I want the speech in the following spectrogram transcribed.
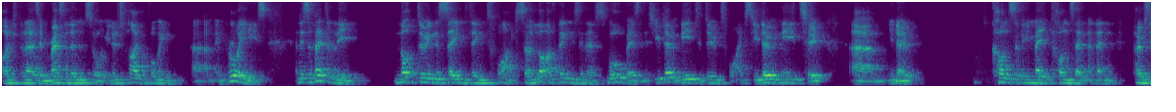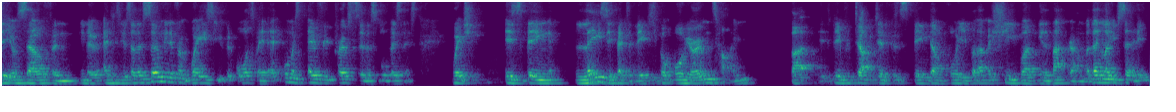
entrepreneurs in residence or you know just high performing um, employees, and it's effectively not doing the same thing twice. So a lot of things in a small business you don't need to do twice. You don't need to um, you know constantly make content and then post it yourself and you know edit it yourself. There's so many different ways that you could automate almost every process in a small business, which is being lazy effectively because you've got of your own time, but it's being productive because it's being done for you. You've got that machine working in the background. But then, like you say,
